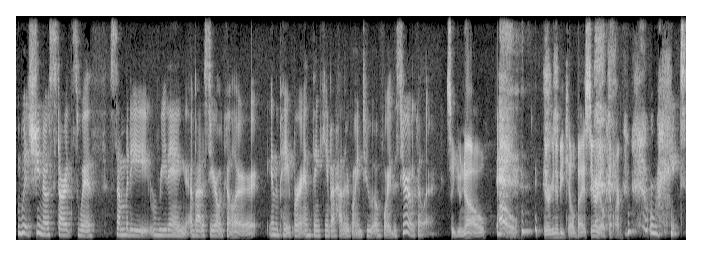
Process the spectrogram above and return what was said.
which, you know, starts with somebody reading about a serial killer in the paper and thinking about how they're going to avoid the serial killer. So you know, oh, they're going to be killed by a serial killer. Right,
